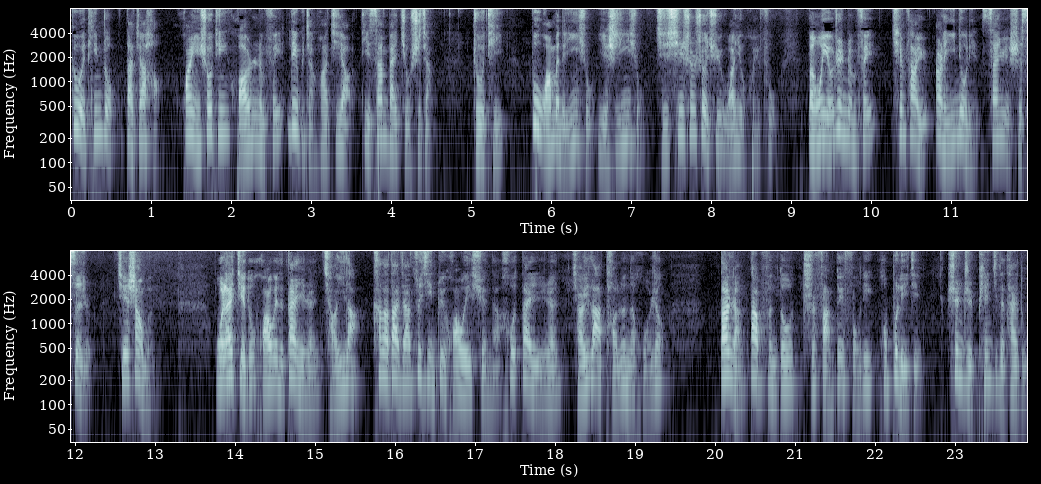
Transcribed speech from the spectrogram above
各位听众，大家好，欢迎收听华为任正非内部讲话纪要第三百九十讲，主题：不完美的英雄也是英雄及新生社区网友回复。本文由任正非签发于二零一六年三月十四日。接上文，我来解读华为的代言人乔伊娜。看到大家最近对华为选的后代言人乔伊娜讨论的火热，当然大部分都持反对、否定或不理解，甚至偏激的态度。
